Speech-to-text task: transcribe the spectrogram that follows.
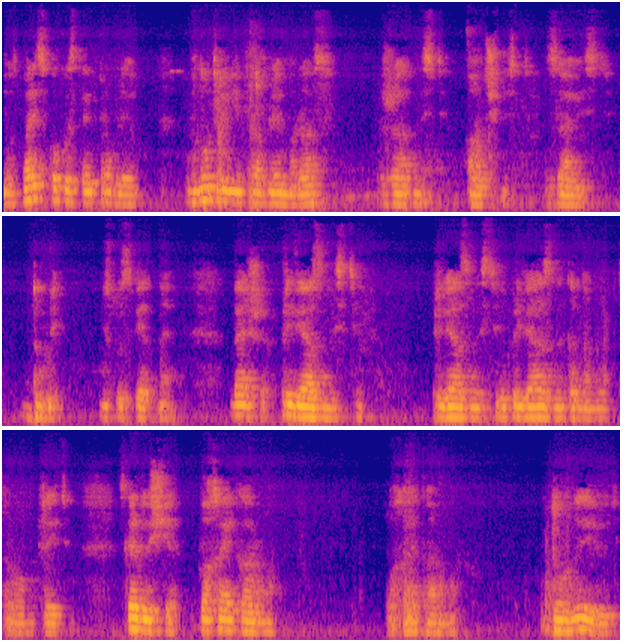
Смотрите, сколько стоит проблем. Внутренние проблемы – раз. Жадность, алчность, зависть, дурь несусветная. Дальше – привязанности. Привязанности. Вы привязаны к одному, второму, третьему. Следующее – плохая карма. Плохая карма. Дурные люди.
